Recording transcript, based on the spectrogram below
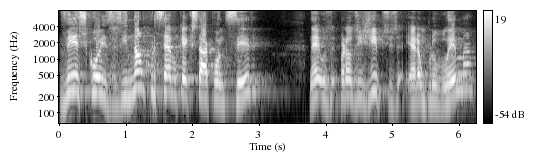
vê as coisas e não percebe o que é que está a acontecer, né? para os egípcios era um problema,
